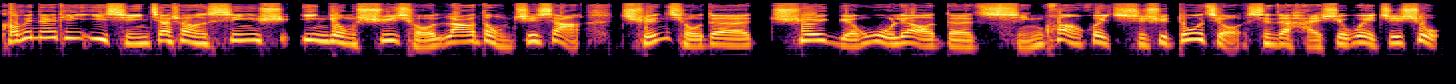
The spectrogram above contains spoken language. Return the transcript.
COVID-19 疫情加上新需应用需求拉动之下，全球的缺原物料的情况会持续多久？现在还是未知数。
